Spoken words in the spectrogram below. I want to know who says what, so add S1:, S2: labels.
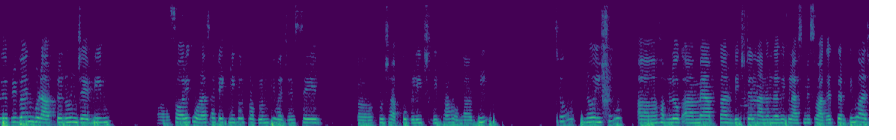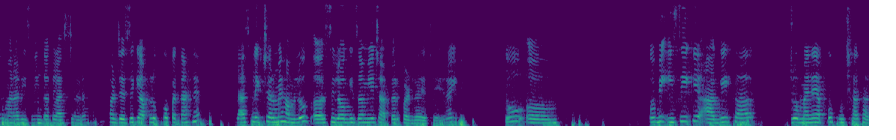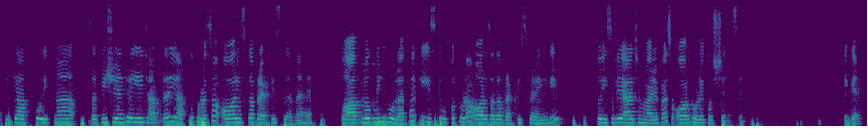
S1: Everyone good afternoon जय Bhim. Sorry थोड़ा सा टेक्निकल प्रॉब्लम की वजह से uh, कुछ आपको ग्लिच दिखा होगा अभी। सो नो इशू हम लोग uh, मैं आपका डिजिटल नालंदा के क्लास में स्वागत करती हूँ। आज हमारा रीजनिंग का क्लास चल रहा है। और जैसे कि आप लोग को पता है लास्ट लेक्चर में हम लोग सिलोगिज्म uh, ये चैप्टर पढ़ रहे थे राइट तो uh, तो भी इसी के आगे का जो मैंने आपको पूछा था कि क्या आपको इतना सफिशियंट है ये चैप्टर या आपको थोड़ा सा और इसका प्रैक्टिस करना है? तो आप लोग ने ही बोला था कि इसके ऊपर थोड़ा और ज़्यादा प्रैक्टिस करेंगे। तो इसलिए आज हमारे पास और थोड़े क्वेश्चन हैं। ठीक है?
